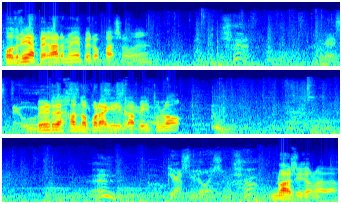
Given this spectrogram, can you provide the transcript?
Podría pegarme, pero paso, ¿eh? Voy a ir dejando por aquí el capítulo. ¿Qué ha sido eso? No ha sido nada.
